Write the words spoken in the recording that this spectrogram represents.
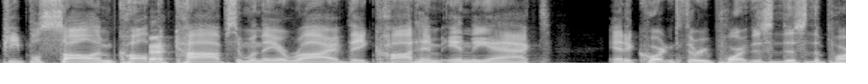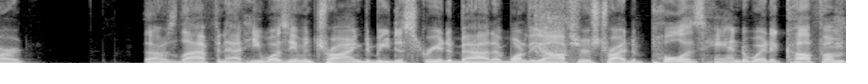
People saw him, called the cops, and when they arrived, they caught him in the act. And according to the report, this is this is the part that I was laughing at. He wasn't even trying to be discreet about it. One of the officers tried to pull his hand away to cuff him,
